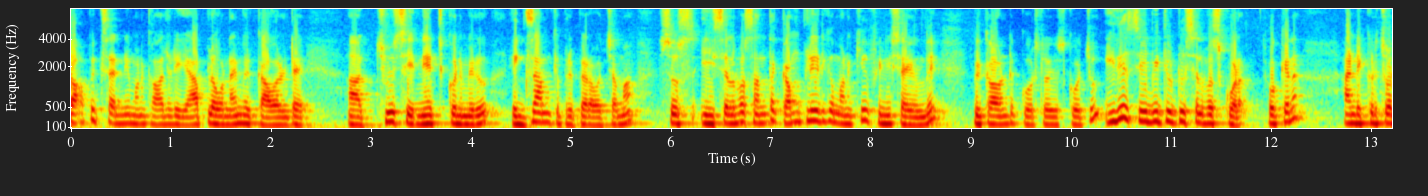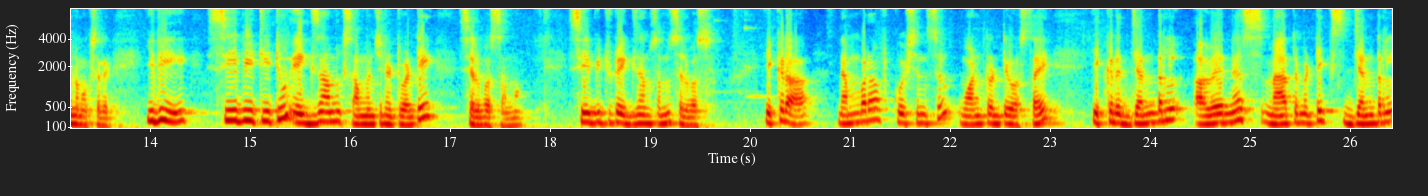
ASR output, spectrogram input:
టాపిక్స్ అన్నీ మనకు ఆల్రెడీ యాప్లో ఉన్నాయి. మీరు కావాలంటే చూసి నేర్చుకొని మీరు ఎగ్జామ్కి ప్రిపేర్ అవ్వచ్చామా సో ఈ సిలబస్ అంతా కంప్లీట్గా మనకి ఫినిష్ అయి ఉంది. మీరు కావాలంటే కోర్సులో చూసుకోవచ్చు. ఇదే సిబిటీ టూ సిలబస్ కూడా. ఓకేనా అండ్ ఇక్కడ చూడండి ఒకసారి. ఇది సిబిటీ టూ ఎగ్జామ్కి సంబంధించినటువంటి సిలబస్ అమ్మ. సిబిటీ టూ ఎగ్జామ్ సంబంధించిన సిలబస్ ఇక్కడ number of questions one twenty వస్తాయి. ఇక్కడ general awareness mathematics general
